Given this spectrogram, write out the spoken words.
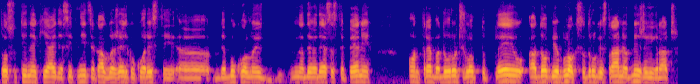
to su ti neki, ajde, sitnice, kako ga Željko koristi, da bukvalno na 90 stepeni, on treba da uruči loptu pleju, a dobije blok sa druge strane od nižeg igrača.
